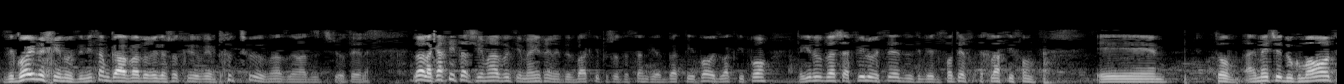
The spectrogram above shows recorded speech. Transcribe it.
זה גויים הכינו את זה, מי שם גאווה ברגשות חיוביים? טו טו, מה זה, מה זה השטויות האלה? לא, לקחתי את הרשימה הזאת מהאינטרנט, הדבקתי פשוט, שמתי, הדבקתי פה, הדבקתי פה. תגידו תודה שאפילו עושה את זה, ולפחות החלפתי פונט. אה, טוב, האמת שדוגמאות,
